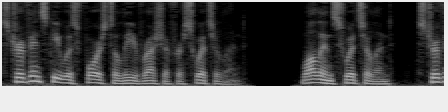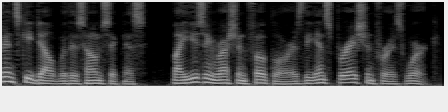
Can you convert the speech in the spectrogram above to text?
Stravinsky was forced to leave Russia for Switzerland. While in Switzerland, Stravinsky dealt with his homesickness by using Russian folklore as the inspiration for his work.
